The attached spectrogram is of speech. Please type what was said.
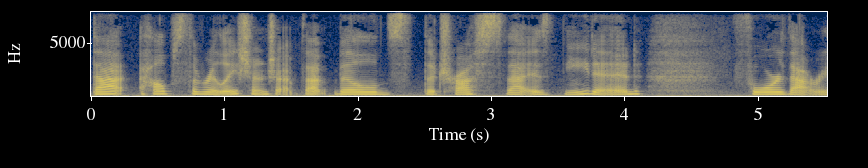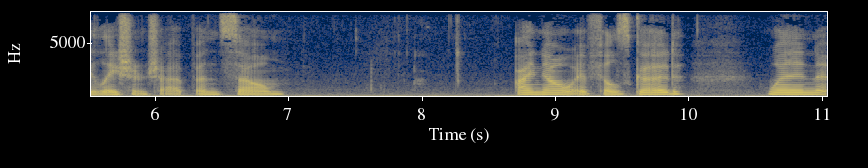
that helps the relationship. That builds the trust that is needed for that relationship. And so I know it feels good when,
